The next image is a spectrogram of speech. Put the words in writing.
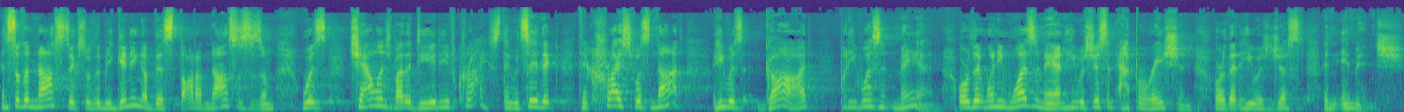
And so the Gnostics, or the beginning of this thought of Gnosticism, was challenged by the deity of Christ. They would say that, that Christ was not, he was God, but he wasn't man. Or that when he was a man, he was just an apparition, or that he was just an image.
